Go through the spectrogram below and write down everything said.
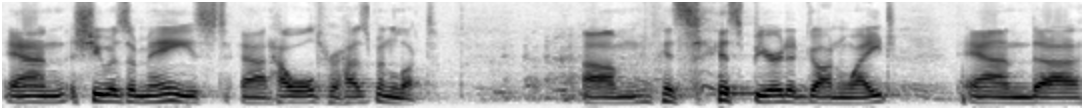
And she was amazed at how old her husband looked. Um, his, his beard had gone white, and uh,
